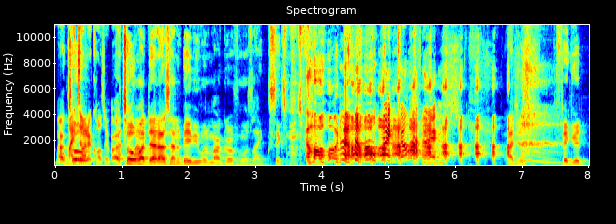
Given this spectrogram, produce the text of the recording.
well, I my told- daughter calls her papa. I told my dad I was having a baby when my girlfriend was like six months. Old. Oh no! Oh my gosh. I just figured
